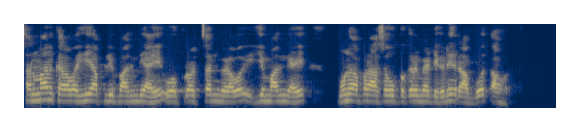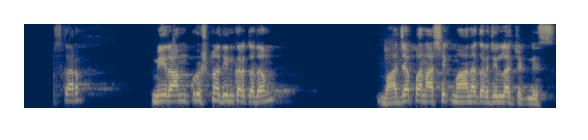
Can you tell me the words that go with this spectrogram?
सन्मान करावा ही आपली मागणी आहे व प्रोत्साहन मिळावं ही मागणी आहे. म्हणून आपण असा उपक्रम या ठिकाणी राबवत आहोत. नमस्कार. मी रामकृष्ण दिनकर कदम भाजप नाशिक महानगर जिल्हा चिटणीस.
